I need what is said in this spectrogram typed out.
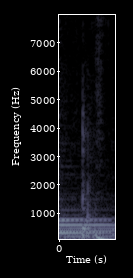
you.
